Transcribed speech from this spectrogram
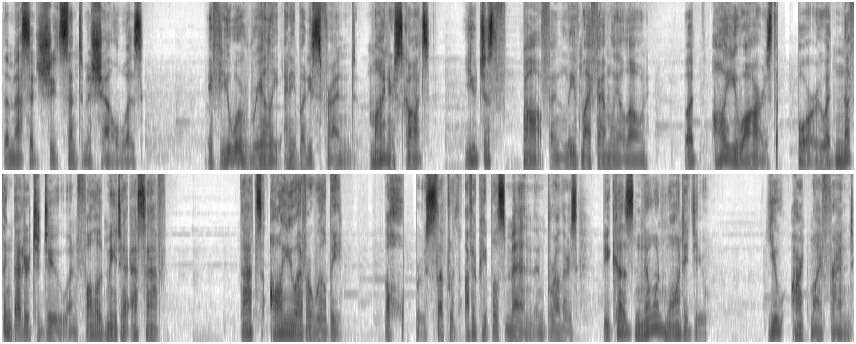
The message she'd sent to Michelle was If you were really anybody's friend, mine or Scott's, you just f off and leave my family alone. But all you are is the whore who had nothing better to do and followed me to SF. That's all you ever will be. The whore who slept with other people's men and brothers because no one wanted you. You aren't my friend.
